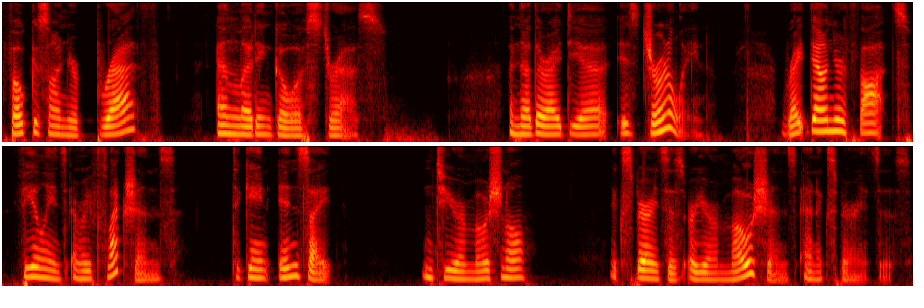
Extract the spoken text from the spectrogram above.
focus on your breath and letting go of stress. Another idea is journaling. Write down your thoughts, feelings, and reflections to gain insight into your emotional experiences or your emotions and experiences.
